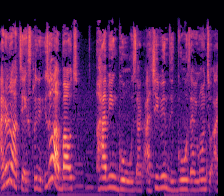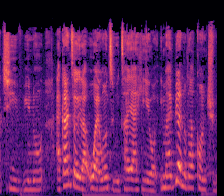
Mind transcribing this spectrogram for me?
i don't know how to explain it it's all about having goals and achieving the goals that we want to achieve you know i can't tell you that oh i want to retire here or it might be another country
